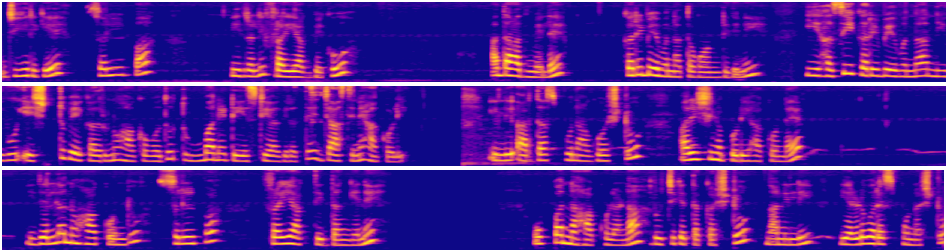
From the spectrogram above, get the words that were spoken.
ಜೀರಿಗೆ ಸ್ವಲ್ಪ ಇದರಲ್ಲಿ ಫ್ರೈ ಆಗಬೇಕು. ಅದಾದಮೇಲೆ ಕರಿಬೇವನ್ನು ತಗೊಂಡಿದ್ದೀನಿ. ಈ ಹಸಿ ಕರಿಬೇವನ್ನು ನೀವು ಎಷ್ಟು ಬೇಕಾದ್ರೂ ಹಾಕೋಬೋದು. ತುಂಬಾ ಟೇಸ್ಟಿಯಾಗಿರುತ್ತೆ ಜಾಸ್ತಿನೇ ಹಾಕೊಳ್ಳಿ. ಇಲ್ಲಿ ಅರ್ಧ ಸ್ಪೂನ್ ಆಗುವಷ್ಟು ಅರಿಶಿನ ಪುಡಿ ಹಾಕ್ಕೊಂಡೆ ಇದೆಲ್ಲನೂ ಹಾಕ್ಕೊಂಡು ಸ್ವಲ್ಪ ಫ್ರೈ ಆಗ್ತಿದ್ದಂಗೆ ಉಪ್ಪನ್ನು ಹಾಕ್ಕೊಳ್ಳೋಣ ರುಚಿಗೆ ತಕ್ಕಷ್ಟು ನಾನಿಲ್ಲಿ ಎರಡೂವರೆ ಸ್ಪೂನಷ್ಟು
